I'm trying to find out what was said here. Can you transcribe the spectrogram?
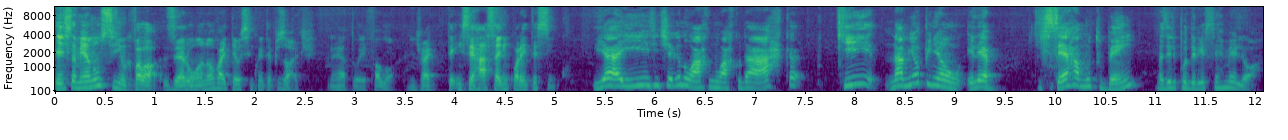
Eles também anunciam que falam, ó, Zero One não vai ter os 50 episódios, né? A Toei falou. A gente vai ter- encerrar a série em 45. E aí a gente chega no arco, no arco da Arca, que, na minha opinião, ele é. encerra muito bem, mas ele poderia ser melhor.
